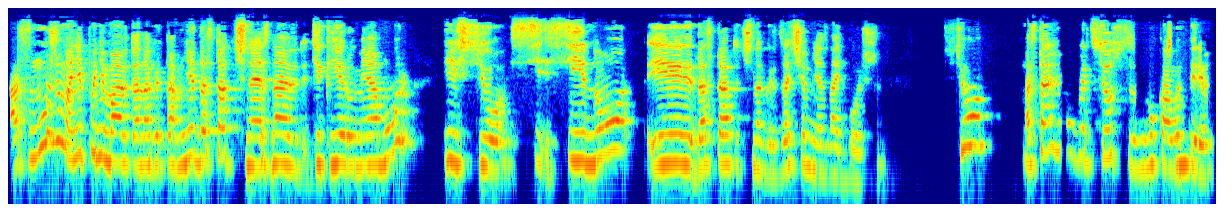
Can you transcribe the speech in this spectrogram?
а с мужем они понимают, она говорит, а мне достаточно, я знаю тикьеру миамор, и все, сино, и достаточно, говорит, зачем мне знать больше? Все, остальное, говорит, все с звуковым переводом.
